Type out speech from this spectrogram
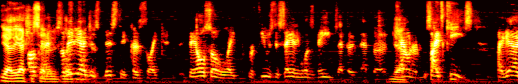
yeah, they actually said it was. so Lord maybe I just missed it because like they also like refused to say anyone's names at the at the Yeah. counter besides Keyes. Like uh,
